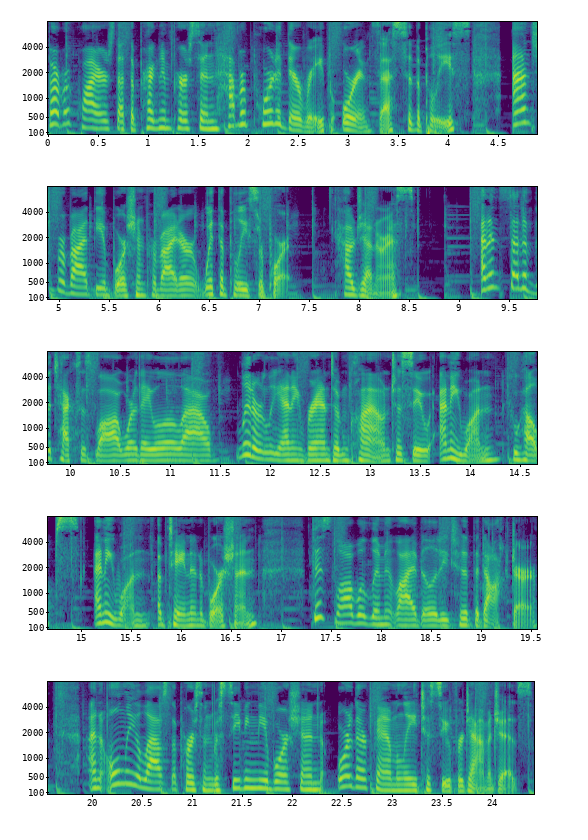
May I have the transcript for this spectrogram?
but requires that the pregnant person have reported their rape or incest to the police and to provide the abortion provider with a police report. How generous. And instead of the Texas law, where they will allow literally any random clown to sue anyone who helps anyone obtain an abortion, this law will limit liability to the doctor and only allows the person receiving the abortion or their family to sue for damages.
